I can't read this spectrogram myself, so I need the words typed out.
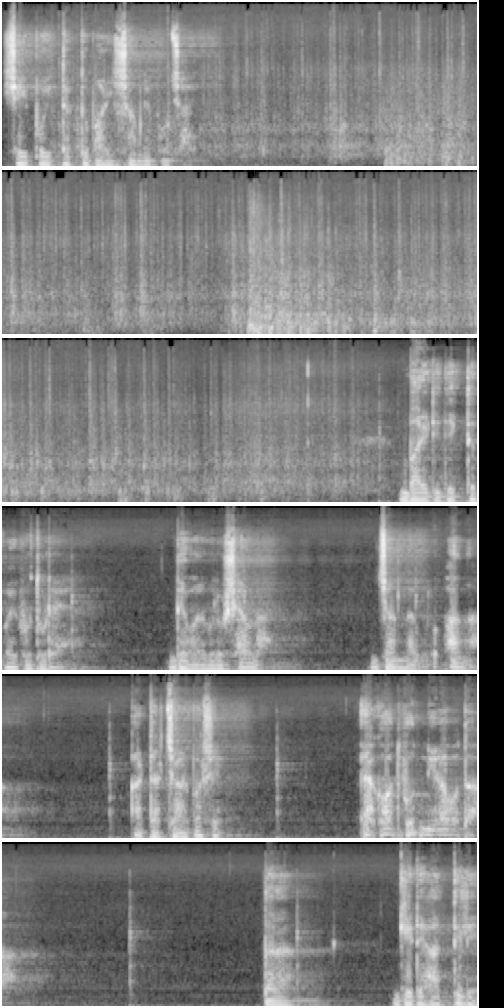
সেই পরিত্যক্ত বাড়ির সামনে পৌঁছায়। বাড়িটি দেখতে পাই ভুতুড়ে। দেওয়ালগুলো শ্যাওলা, জানলাগুলো ভাঙা, আর তার চারপাশে এক অদ্ভুত নিরবতা। তারা গেটে হাত দিলে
